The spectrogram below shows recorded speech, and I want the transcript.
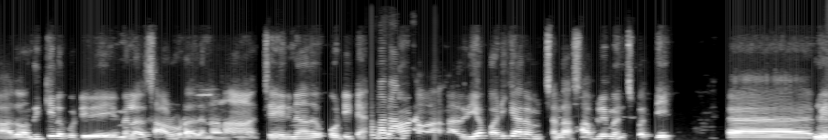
அதை வந்து கீழே கொட்டிடு இனிமேல் அது சாப்பிட கூடாது என்னன்னா. சரின்னு அதை கொட்டிட்டேன். நான் நிறைய படிக்க ஆரம்பிச்சேன்டா. சப்ளிமெண்ட்ஸ் பத்தி. வே.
